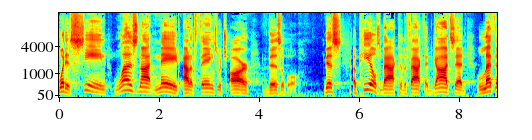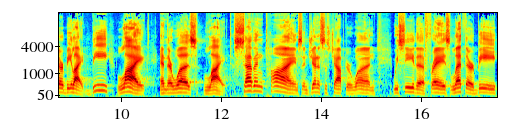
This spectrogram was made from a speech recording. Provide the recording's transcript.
what is seen was not made out of things which are visible. This appeals back to the fact that God said, Let there be light. Be light, and there was light. Seven times in Genesis chapter 1, we see the phrase, Let there be,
